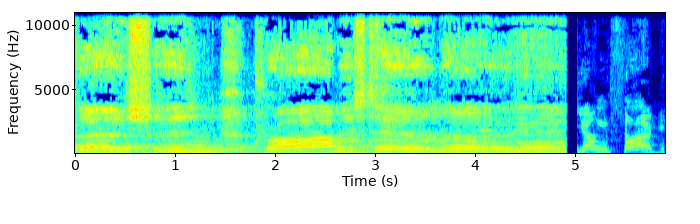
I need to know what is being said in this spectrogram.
flesh and promised him her. Young Thug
